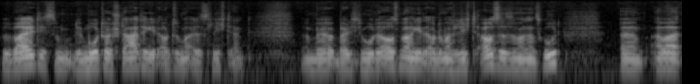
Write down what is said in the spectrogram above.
sobald ich den Motor starte, geht automatisch das Licht an. Und sobald ich den Motor ausmache, geht automatisch Licht aus, das ist immer ganz gut. Ähm, aber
